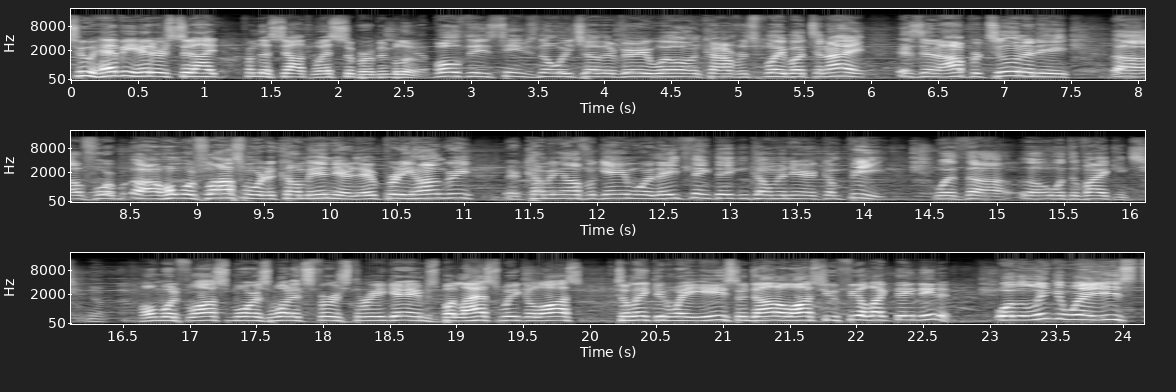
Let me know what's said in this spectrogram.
two heavy hitters tonight from the Southwest Suburban Blue. Yeah, both these teams know each other very well in conference play, but tonight is an opportunity uh, for uh, Homewood Flossmoor to come in here. They're pretty hungry. They're coming off a game where they think they can come in here and compete with uh, uh with the Vikings. Yeah. Homewood Flossmoor has won its first three games, but last week a loss to Lincoln Way East, and Don, a loss you feel like they needed. It Well, the Lincoln Way East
